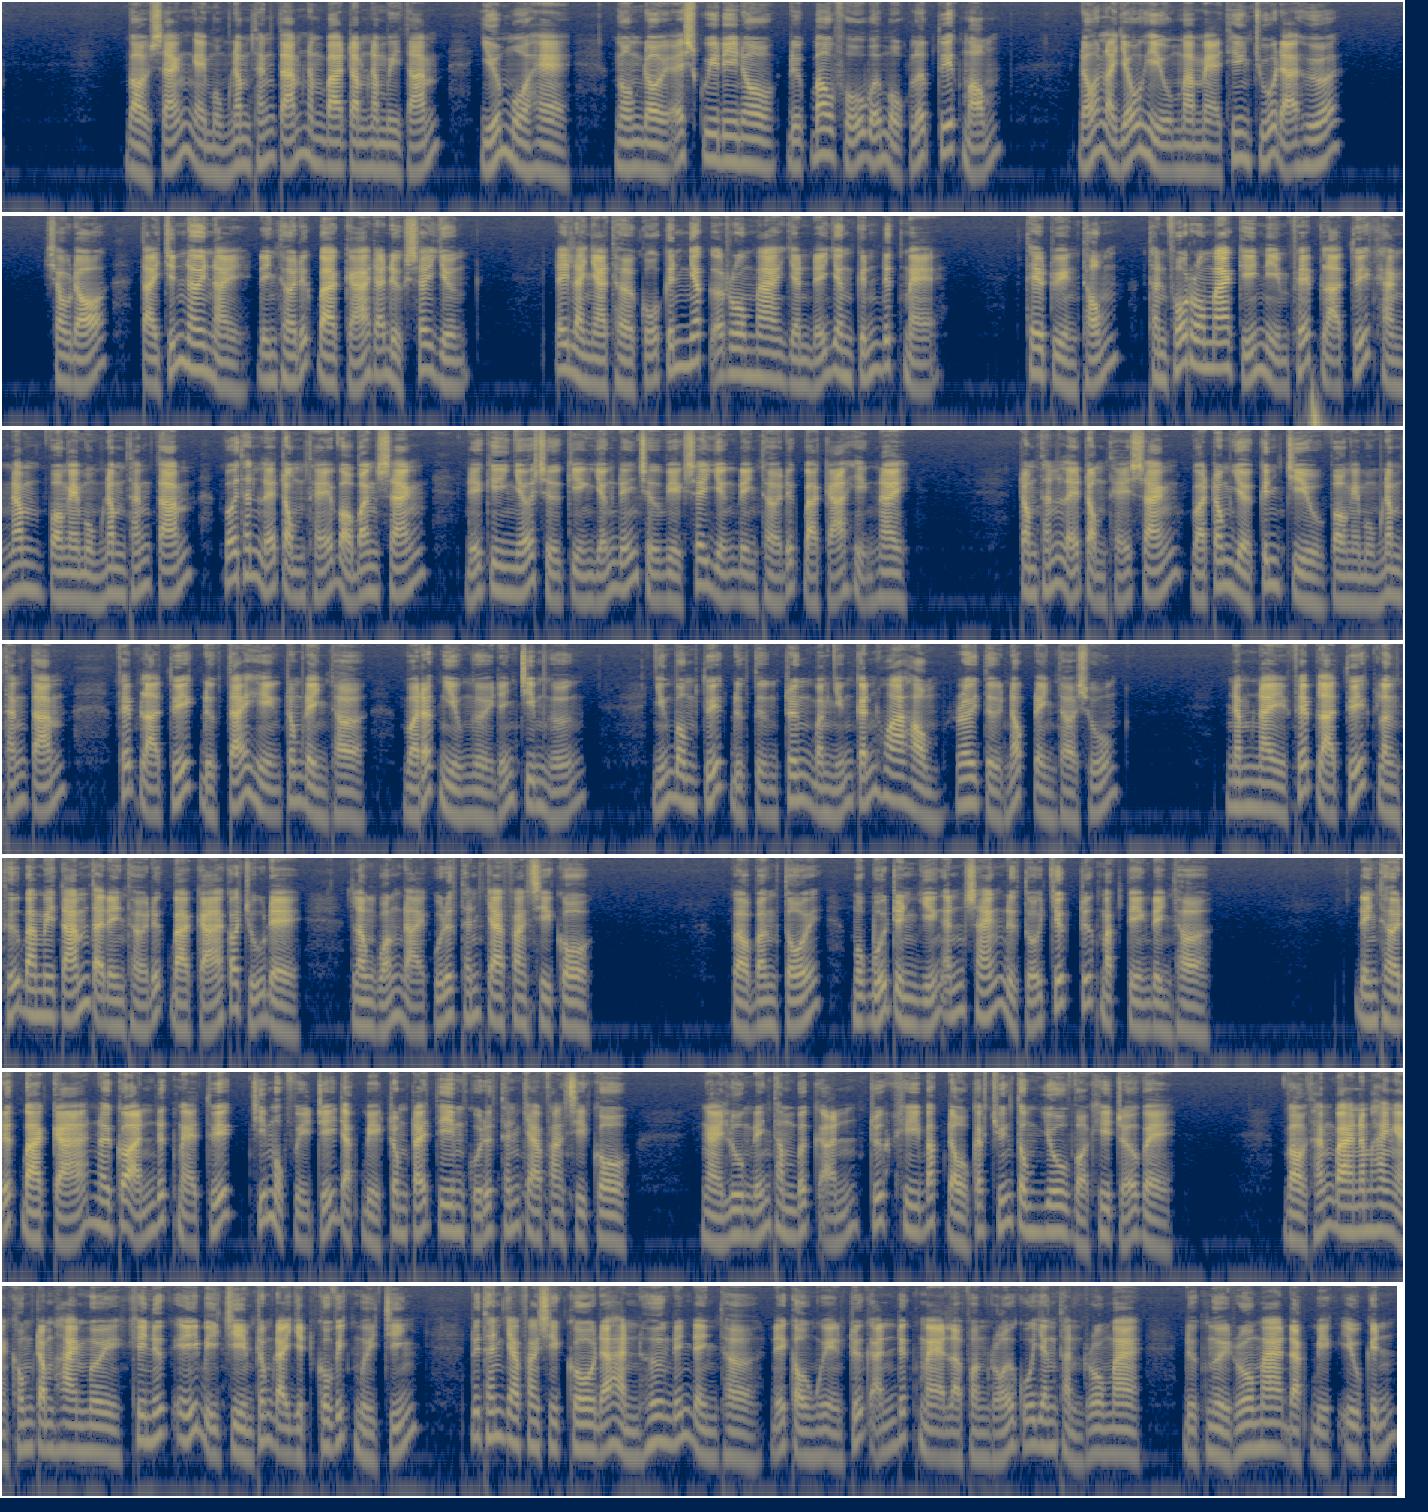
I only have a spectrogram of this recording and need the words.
Vào sáng ngày 5 tháng 8 năm 358, giữa mùa hè, ngọn đồi Esquilino được bao phủ bởi một lớp tuyết mỏng. Đó là dấu hiệu mà mẹ Thiên Chúa đã hứa. Sau đó, tại chính nơi này, đền thờ Đức Bà Cả đã được xây dựng. Đây là nhà thờ cổ kính nhất ở Roma dành để dân kính Đức Mẹ. Theo truyền thống, thành phố Roma kỷ niệm phép lạ tuyết hàng năm vào ngày mùng 5 tháng 8 với thánh lễ trọng thể vào ban sáng để ghi nhớ sự kiện dẫn đến sự việc xây dựng đền thờ Đức Bà Cả hiện nay. Trong thánh lễ trọng thể sáng và trong giờ kinh chiều vào ngày mùng 5 tháng 8, phép lạ tuyết được tái hiện trong đền thờ và rất nhiều người đến chiêm ngưỡng. Những bông tuyết được tượng trưng bằng những cánh hoa hồng rơi từ nóc đền thờ xuống. Năm nay, phép lạ tuyết lần thứ 38 tại đền thờ Đức Bà Cả có chủ đề Lòng quảng đại của Đức Thánh Cha Francisco. Vào ban tối, một buổi trình diễn ánh sáng được tổ chức trước mặt tiền đền thờ. Đền thờ Đức Bà Cả, nơi có ảnh Đức Mẹ Tuyết, chiếm một vị trí đặc biệt trong trái tim của Đức Thánh Cha Francisco. Ngài luôn đến thăm bức ảnh trước khi bắt đầu các chuyến tông du và khi trở về. Vào tháng 3 năm 2020, khi nước Ý bị chìm trong đại dịch COVID-19, Đức Thánh Cha Francisco đã hành hương đến đền thờ để cầu nguyện trước ảnh Đức Mẹ là phần rỗi của dân thành Roma, được người Roma đặc biệt yêu kính.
